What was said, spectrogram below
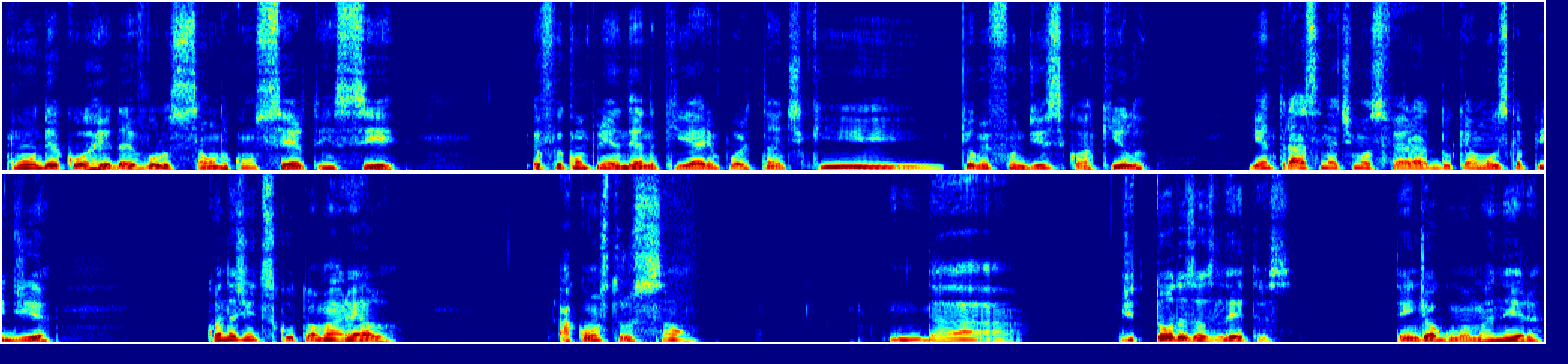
com o decorrer da evolução do concerto em si, eu fui compreendendo que era importante que, que eu me fundisse com aquilo e entrasse na atmosfera do que a música pedia. Quando a gente escuta o amarelo, a construção da, de todas as letras tem de alguma maneira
